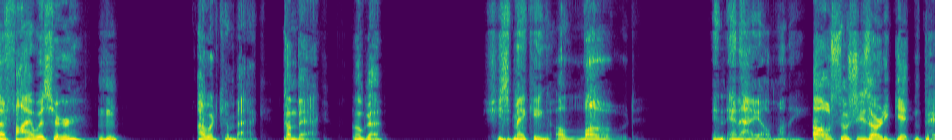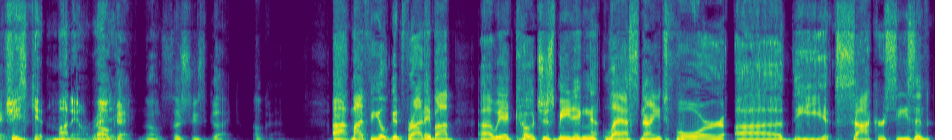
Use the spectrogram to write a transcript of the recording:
if I was her, Mhm. I would come back. Come back. Okay. She's making a load in NIL money. Oh, so she's already getting paid. She's getting money already. okay. No, so she's good. Okay. Uh, my feel good Friday, Bob. Uh, we had coaches meeting last night for uh, the soccer season,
